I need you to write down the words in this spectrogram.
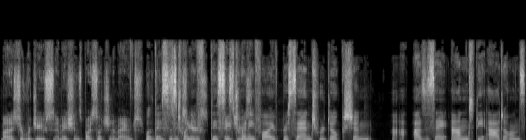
manage to reduce emissions by such an amount? Well, this is twenty. years, this is twenty five percent reduction, as I say, and the add-ons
